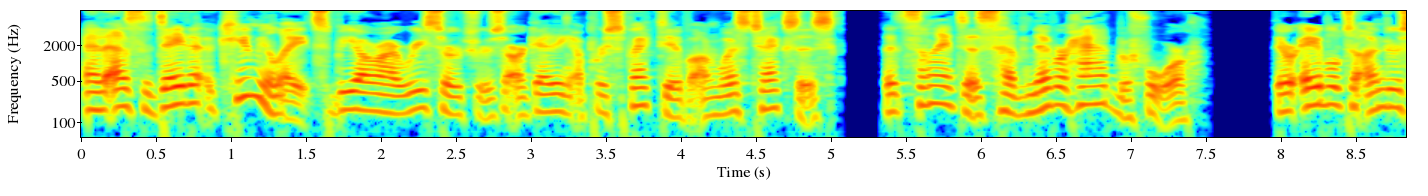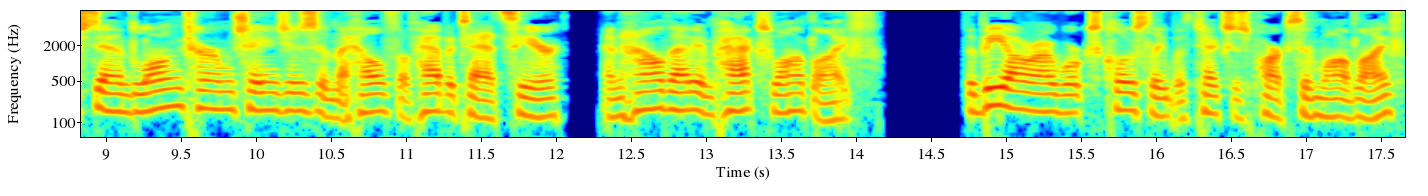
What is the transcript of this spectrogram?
And as the data accumulates, BRI researchers are getting a perspective on West Texas that scientists have never had before. They're able to understand long term changes in the health of habitats here and how that impacts wildlife. The BRI works closely with Texas Parks and Wildlife,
